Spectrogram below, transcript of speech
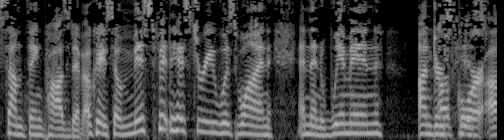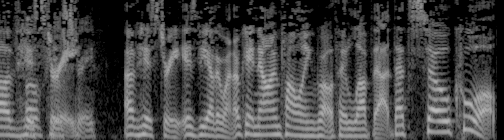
something positive. Okay, so misfit history was one, and then women underscore of, his, of, history. of history of history is the other one. Okay, now I'm following both. I love that. That's so cool.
